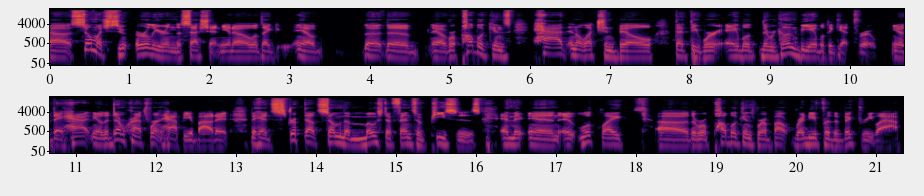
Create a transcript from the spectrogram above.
uh, so much so- earlier in the session, you know, like, you know, the the you know, Republicans had an election bill that they were able they were going to be able to get through. You know, they had you know the Democrats weren't happy about it. They had stripped out some of the most offensive pieces, and and it looked like uh, the Republicans were about ready for the victory lap.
